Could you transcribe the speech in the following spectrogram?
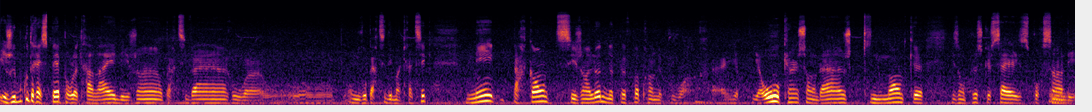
et- j'ai beaucoup de respect pour le travail des gens au Parti vert ou au, au Nouveau Parti démocratique. Mais par contre, ces gens-là ne peuvent pas prendre le pouvoir. Euh, Il n'y a, aucun sondage qui nous montre qu'ils ont plus que 16 des,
